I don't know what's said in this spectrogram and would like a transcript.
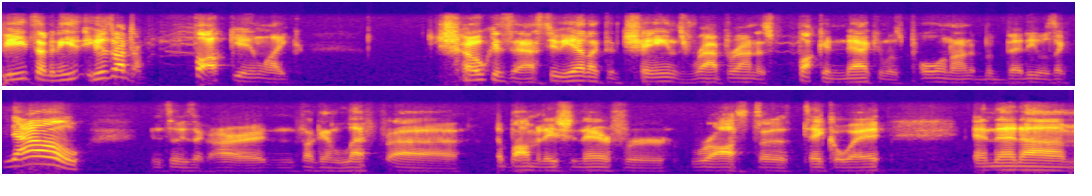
beats him, and he, he was about to fucking like choke his ass too. He had like the chains wrapped around his fucking neck and was pulling on it, but Betty was like, no. And so he's like, all right, and fucking left uh, Abomination there for Ross to take away. And then um,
